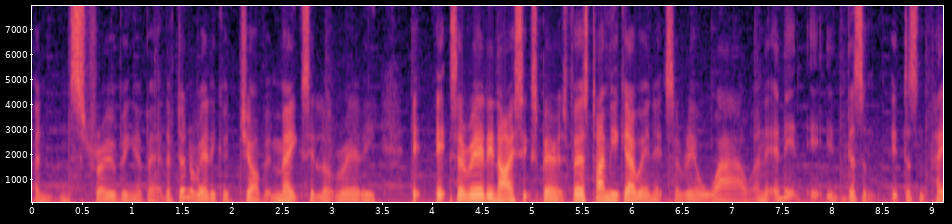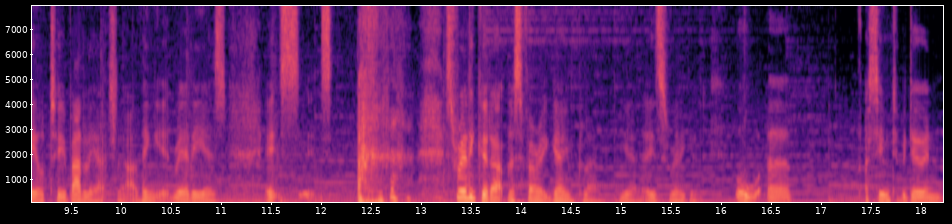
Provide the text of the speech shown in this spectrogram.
and, and, strobing a bit. They've done a really good job. It makes it look really, it, it's a really nice experience. First time you go in, it's a real wow, and, it, and it, it doesn't it doesn't pale too badly actually. I think it really is. It's it's it's really good atmospheric gameplay. Yeah, it's really good. Oh, uh, I seem to be doing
